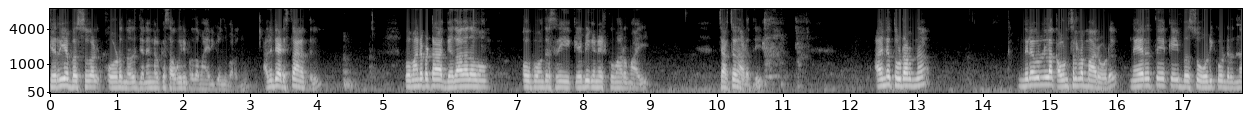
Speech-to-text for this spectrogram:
ചെറിയ ബസ്സുകൾ ഓടുന്നത് ജനങ്ങൾക്ക് സൗകര്യപ്രദമായിരിക്കും എന്ന് പറഞ്ഞു. അതിന്റെ അടിസ്ഥാനത്തിൽ ബഹുമാനപ്പെട്ട ഗതാഗത വകുപ്പ് മന്ത്രി ശ്രീ കെ ബി ഗണേഷ് കുമാറുമായി ചർച്ച നടത്തി. അതിനെ തുടർന്ന് നിലവിലുള്ള കൗൺസിലർമാരോട് നേരത്തെയൊക്കെ ഈ ബസ് ഓടിക്കൊണ്ടിരുന്ന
